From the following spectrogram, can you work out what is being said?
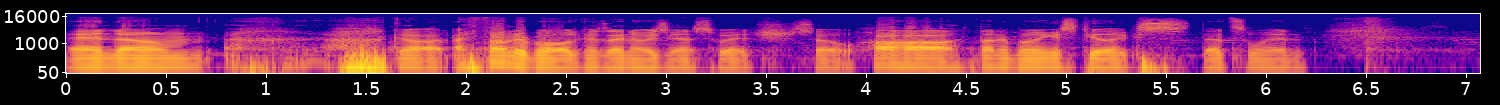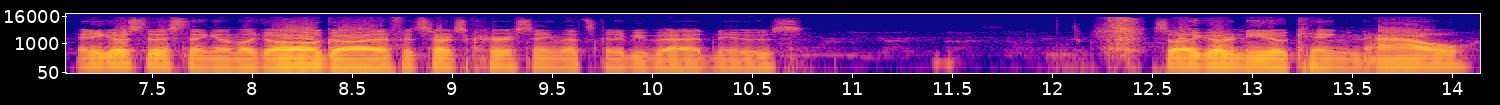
And um, God, I thunderbolt because I know he's gonna switch. So haha, thunderbolting a Steelix, that's a win. And he goes to this thing, and I'm like, oh god, if it starts cursing, that's gonna be bad news. So I go to Nidoking now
